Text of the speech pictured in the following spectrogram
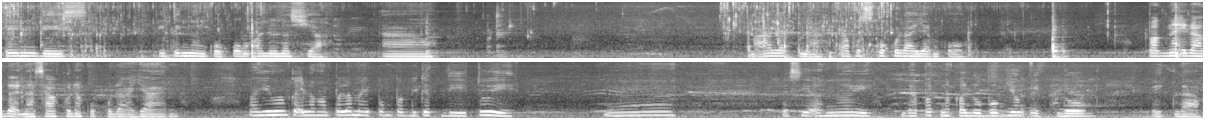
10 days, titingnan ko kung ano na siya. Ah, maalat na. Tapos kukulayan ko. Pag nailaga na, sako na kukulayan. Ayun, kailangan pala may pampabigat dito eh. Hmm. Kasi ano eh, dapat nakalubog yung itlog. Wait lang.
